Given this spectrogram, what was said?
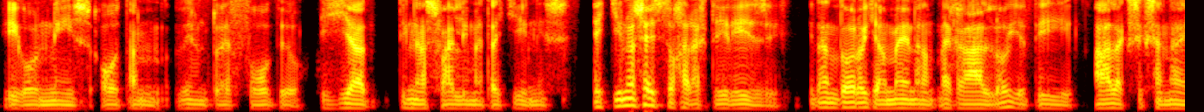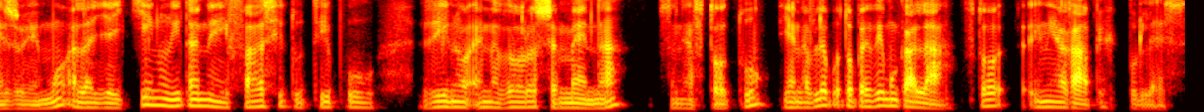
οι γονείς όταν δίνουν το εφόδιο για την ασφαλή μετακίνηση. Εκείνος έτσι το χαρακτηρίζει. Ήταν δώρο για μένα μεγάλο, γιατί άλλαξε ξανά η ζωή μου, αλλά για εκείνον ήταν η φάση του τύπου δίνω ένα δώρο σε μένα, στον εαυτό του, για να βλέπω το παιδί μου καλά. Αυτό είναι η αγάπη που λες.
